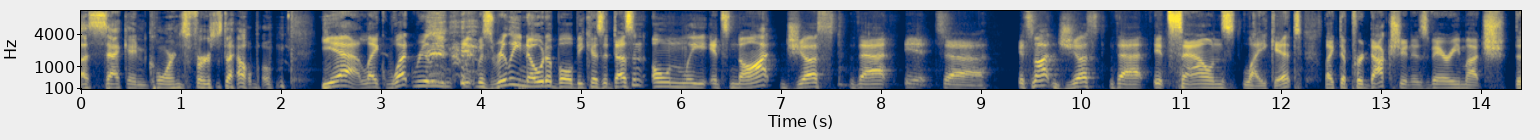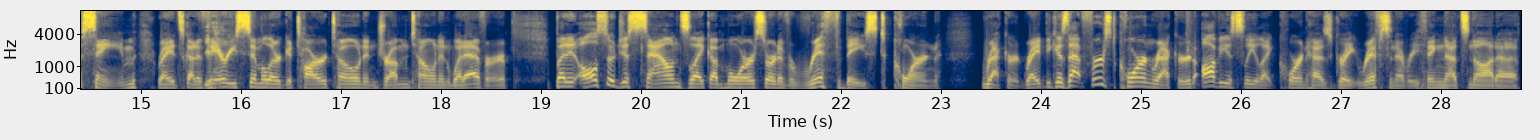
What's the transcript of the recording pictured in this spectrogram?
a second Korn's first album. Yeah, like what really it was really notable because it doesn't only it's not just that it uh it's not just that it sounds like it like the production is very much the same right it's got a very yeah. similar guitar tone and drum tone and whatever but it also just sounds like a more sort of riff based Korn record right because that first Korn record obviously like Korn has great riffs and everything that's not a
